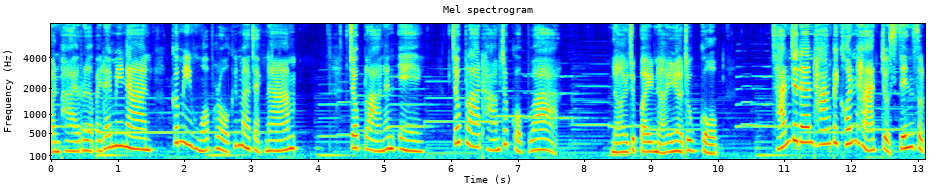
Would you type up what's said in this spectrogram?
มันพายเรือไปได้ไม่นาน ก็มีหัวโผล่ขึ้นมาจากน้ำเจ้าปลานั่นเอง เจ้าปลาถามเจ้ากบว่า นายจะไปไหนอะเจ้ากบ ฉันจะเดินทางไปค้นหาจุดสิ้นสุด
